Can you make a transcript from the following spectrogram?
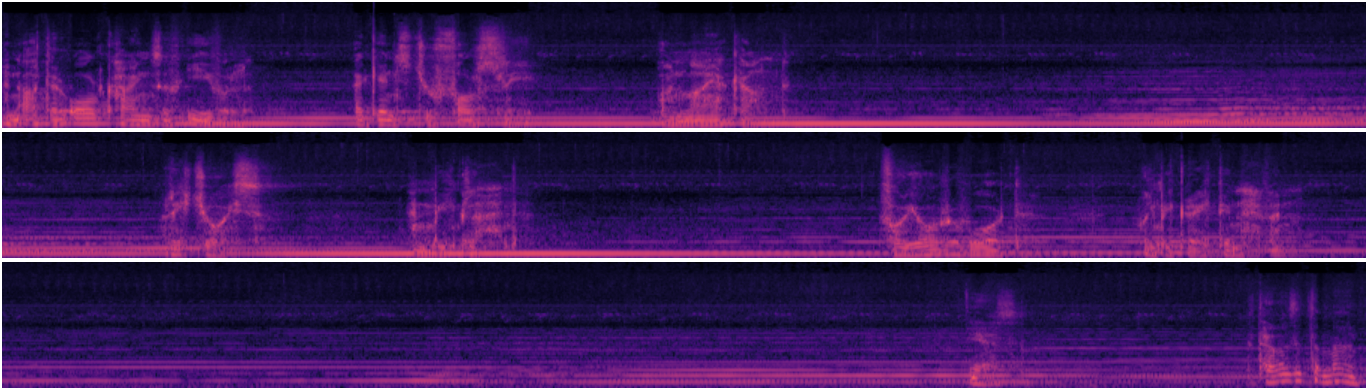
and utter all kinds of evil against you falsely on my account. Rejoice and be glad. For your reward will be great in heaven. Yes. But how is it the map?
